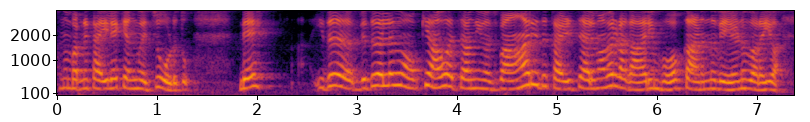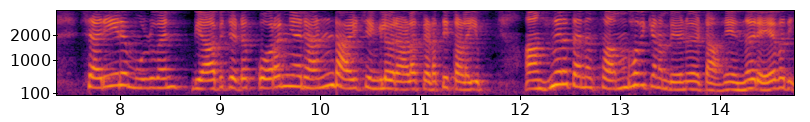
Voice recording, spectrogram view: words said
എന്നും പറഞ്ഞ് കയ്യിലേക്ക് അങ്ങ് വെച്ചു കൊടുത്തു. ദേ ഇത് ഇത് വല്ലതും ഓക്കെ ആവും അച്ചാന്ന് ചോദിച്ചപ്പോൾ ആരിത് കഴിച്ചാലും അവരുടെ കാര്യം പോക്കാണെന്ന് വേണു പറയുക ശരീരം മുഴുവൻ വ്യാപിച്ചിട്ട് കുറഞ്ഞ രണ്ടാഴ്ചയെങ്കിലും ഒരാളെ കിടത്തി കളയും അങ്ങനെ തന്നെ സംഭവിക്കണം വേണു കേട്ടാ എന്ന് രേവതി.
